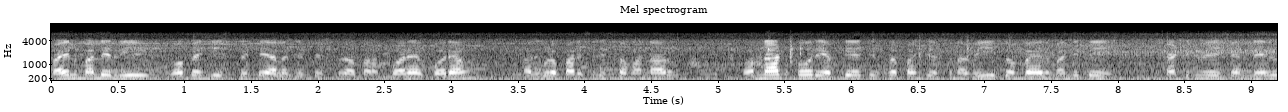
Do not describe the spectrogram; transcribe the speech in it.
ఫైల్ మళ్ళీ రీ ఓపెన్ చేసి పెట్టేయాలని చెప్పేసి కూడా మనం కోరే కోరాము. అది కూడా పరిశీలిస్తామన్నారు. వన్ నాట్ ఫోర్ ఎఫ్డిహెచ్ఎస్లో పనిచేస్తున్న వెయ్యి తొంభై ఐదు మందికి కంటిన్యూయేషన్ లేదు.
